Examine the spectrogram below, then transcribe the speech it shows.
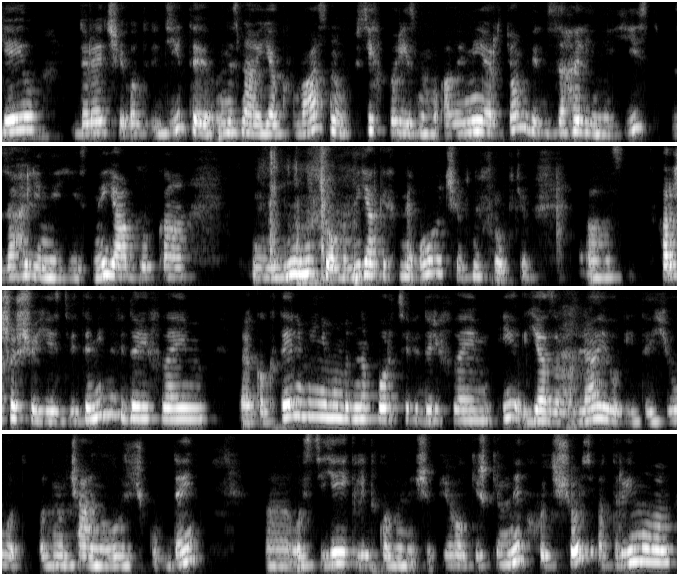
кейл, До речі, от діти, не знаю, як у вас, ну всіх по-різному, але мій Артем він взагалі не їсть, взагалі не їсть ні яблука, ну нічого, ніяких ні овочів, ні фруктів. А, Хорошо, що є вітаміни від Oriflame, е, коктейль мінімум одна порція від Oriflame, і я замовляю і даю одну чайну ложечку в день е, ось цієї клітковини, щоб його кишківник хоч щось отримував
